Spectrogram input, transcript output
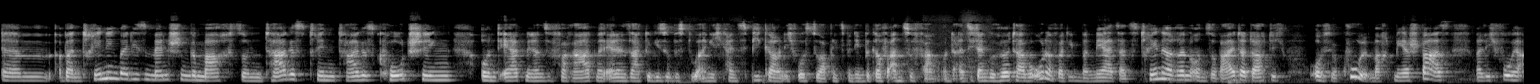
ähm, aber ein Training bei diesen Menschen gemacht, so ein Tagestraining, Tagescoaching und er hat mir dann so verraten, weil er dann sagte, wieso bist du eigentlich kein Speaker und ich wusste überhaupt nichts mit dem Begriff anzufangen. Und als ich dann gehört habe, oh, da verdient man mehr als als Trainerin und so weiter, dachte ich, oh, ist ja cool, macht mehr Spaß, weil ich vorher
